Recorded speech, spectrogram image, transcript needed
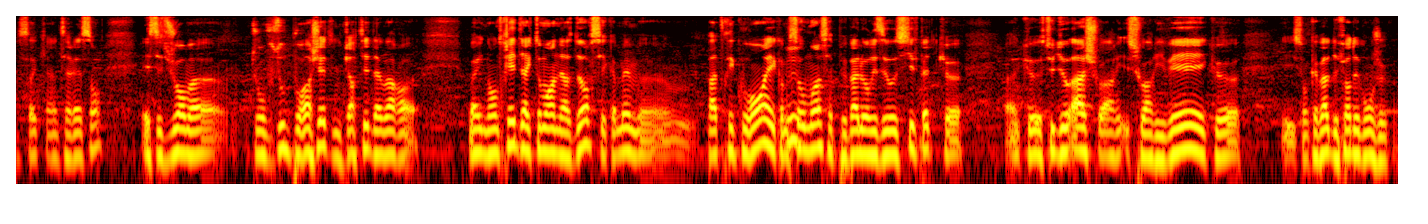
ça qui est intéressant et c'est toujours bah, toujours pour Hachette une fierté d'avoir euh, bah, une entrée directement en Asdor, c'est quand même euh, pas très courant et comme ça Mm. au moins ça peut valoriser aussi le fait que que Studio H soit, arri- soit arrivé et que ils sont capables de faire de bons jeux. quoi.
